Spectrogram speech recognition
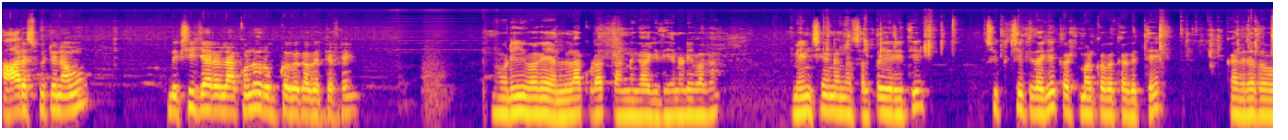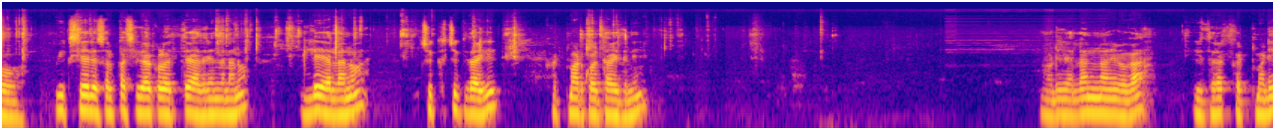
ಆರಿಸ್ಬಿಟ್ಟು ನಾವು ಮಿಕ್ಸಿ ಜಾರಲ್ಲಿ ಹಾಕ್ಕೊಂಡು ರುಬ್ಕೋಬೇಕಾಗತ್ತೆ ಫ್ರೆಂಡ್ ನೋಡಿ ಇವಾಗ ಎಲ್ಲ ಕೂಡ ತಣ್ಣಗಾಗಿದೆ. ನೋಡಿ ಇವಾಗ ಮೆಣಸಿನ ಹಣ್ಣನ್ನು ಸ್ವಲ್ಪ ಈ ರೀತಿ ಚಿಕ್ಕ ಚಿಕ್ಕದಾಗಿ ಕಟ್ ಮಾಡ್ಕೋಬೇಕಾಗುತ್ತೆ. ಯಾಕಂದರೆ ಅದು ಮಿಕ್ಸಿಯಲ್ಲಿ ಸ್ವಲ್ಪ ಸಿಗಾಕೊಳ್ಳುತ್ತೆ. ಅದರಿಂದ ನಾನು ಇಲ್ಲೇ ಎಲ್ಲನೂ ಚಿಕ್ಕ ಚಿಕ್ಕದಾಗಿ ಕಟ್ ಮಾಡ್ಕೊಳ್ತಾ ಇದ್ದೀನಿ. ನೋಡಿ ಎಲ್ಲನೂ ಇವಾಗ ಈ ಥರ ಕಟ್ ಮಾಡಿ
